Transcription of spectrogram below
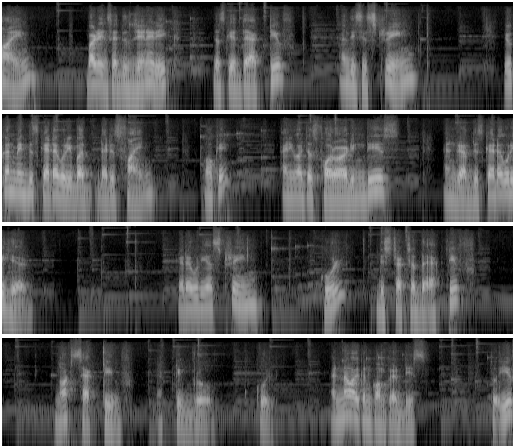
fine. But inside this generic just get the active. And this is string. You can make this category but that is fine. Okay. And you are just forwarding this and grab this category here. Category as string cool this structure the active not active active bro cool. And now I can compare this. So if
